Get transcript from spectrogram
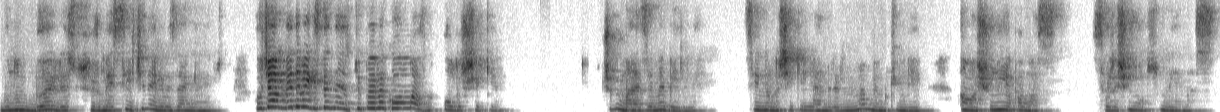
bunun böyle sürmesi için elimizden geliyoruz. Hocam ne demek istediniz? Tüp bebek olmaz mı? Olur şekerim. Çünkü malzeme belli. Senin onu şekillendirebilmen mümkün değil. Ama şunu yapamaz. Sarışın olsun diyemez.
